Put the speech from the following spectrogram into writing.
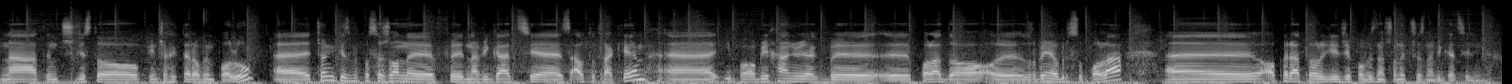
na tym 35-hektarowym polu. E, Ciągnik jest wyposażony w nawigację z autotrackiem e, i po objechaniu jakby pola do zrobienia obrysu pola e, operator jedzie po wyznaczonych przez nawigację liniach.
